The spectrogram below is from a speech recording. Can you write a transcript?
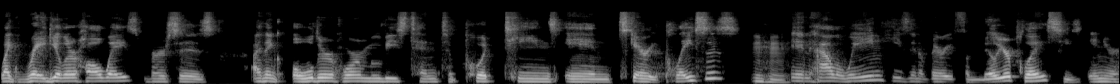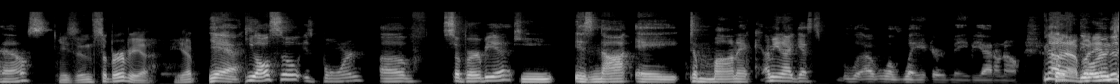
like regular hallways versus I think older horror movies tend to put teens in scary places. Mhm. In Halloween, he's in a very familiar place. He's in your house. He's in suburbia. Yep. Yeah. He also is born of suburbia. He is not a demonic. I mean, I guess uh, well later maybe I don't know. No, but no, but origins, in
